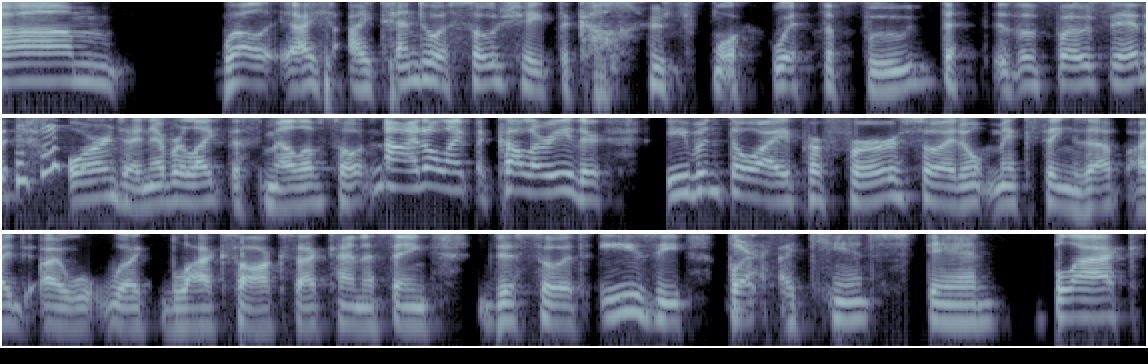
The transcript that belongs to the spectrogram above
Um. Well, I, I tend to associate the colors more with the food that is associated. Orange, I never like the smell of, so no, I don't like the color either. Even though I prefer, so I don't mix things up. I I like black socks, that kind of thing, just so it's easy. But Yes. I can't stand black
